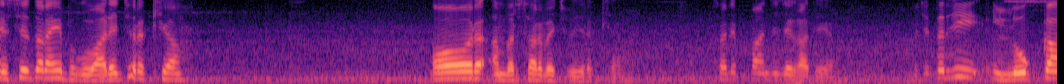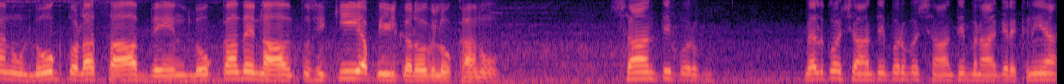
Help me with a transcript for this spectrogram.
ਇਸੇ ਤਰ੍ਹਾਂ ਹੀ ਫਗਵਾੜੇ 'ਚ ਰੱਖਿਆ, ਔਰ ਅੰਮ੍ਰਿਤਸਰ ਵਿੱਚ ਵੀ ਰੱਖਿਆ। ਸਾਡੇ ਪੰਜ ਜਗ੍ਹਾ ਤੇ ਆ। ਬਚਿੱਤਰ ਜੀ, ਲੋਕਾਂ ਨੂੰ, ਲੋਕ ਤੁਹਾਡਾ ਸਾਥ ਦੇਣ, ਲੋਕਾਂ ਦੇ ਨਾਲ ਤੁਸੀਂ ਕੀ ਅਪੀਲ ਕਰੋਗੇ ਲੋਕਾਂ ਨੂੰ? ਸ਼ਾਂਤੀਪੂਰਵ ਬਿਲਕੁਲ ਸ਼ਾਂਤੀਪੂਰਵ ਸ਼ਾਂਤੀ ਬਣਾ ਕੇ ਰੱਖਣੀ ਆ।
